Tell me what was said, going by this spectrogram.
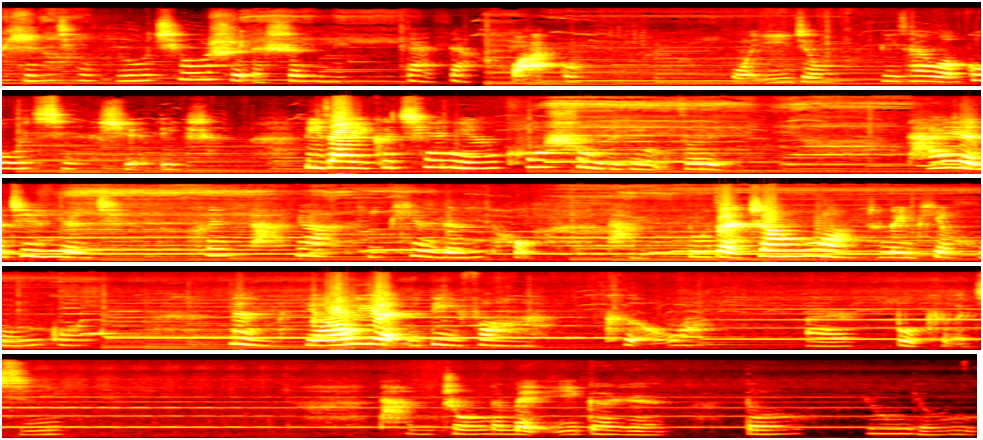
平静如秋水的声音淡淡划过。我依旧立在我孤寂的雪地上，立在一棵千年枯树的影子里，抬眼见眼前黑压压一片人头，他们都在张望着那片红光。那么遥远的地方啊！可望而不可及，他们中的每一个人都拥有你，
